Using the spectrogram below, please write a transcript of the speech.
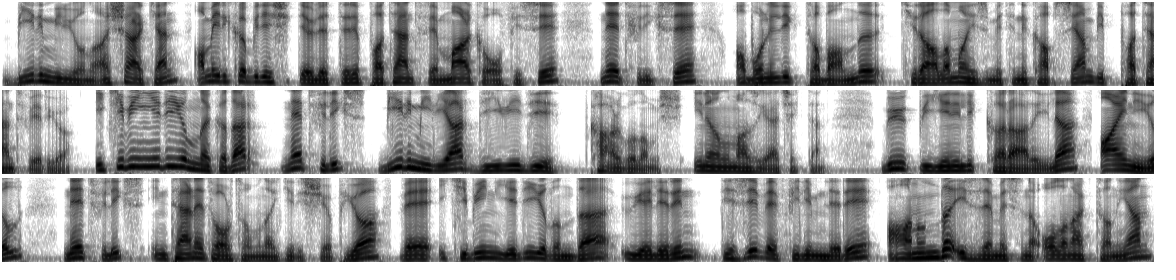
1 milyonu aşarken Amerika Birleşik Devletleri Patent ve Marka Ofisi Netflix'e abonelik tabanlı kiralama hizmetini kapsayan bir patent veriyor. 2007 yılına kadar Netflix 1 milyar DVD kargolamış. İnanılmaz gerçekten. Büyük bir yenilik kararıyla aynı yıl Netflix internet ortamına giriş yapıyor ve 2007 yılında üyelerin dizi ve filmleri anında izlemesine olanak tanıyan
